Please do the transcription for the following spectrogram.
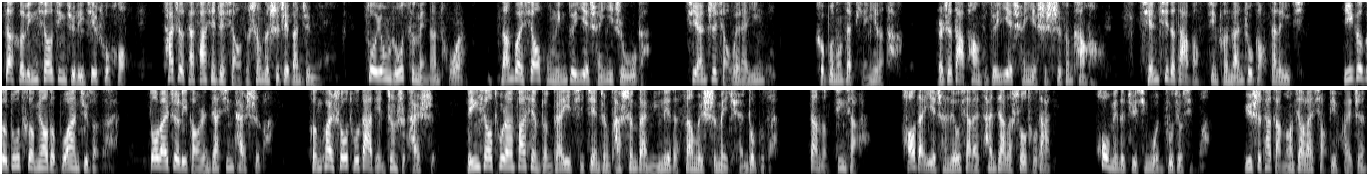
在和凌霄近距离接触后，他这才发现这小子生的是这般俊美，坐拥如此美男徒儿，难怪萧红林对叶晨一直无感。既然知晓未来因果，可不能再便宜了他。而这大胖子对叶晨也是十分看好，前期的大 boss 竟和男主搞在了一起，一个个都特喵的不按剧本来，都来这里搞人家心态是吧？很快收徒大典正式开始，凌霄突然发现本该一起见证他身败名裂的三位师妹全都不在，但冷静下来，好歹叶晨留下来参加了收徒大典。后面的剧情稳住就行了。于是他赶忙叫来小弟怀真，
